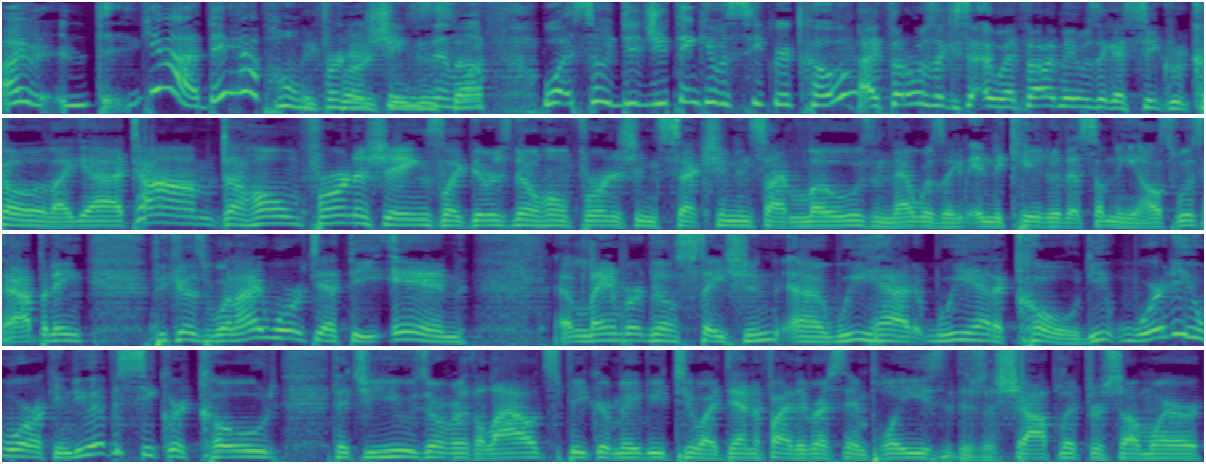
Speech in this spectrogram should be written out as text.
I, th- yeah, they have home Like furnishings, furnishings and and lo- stuff? What? So, did you think it was secret code? I thought it was like I thought maybe it was like a secret code, like uh, Tom to home furnishings. Like there was no home furnishings section inside Lowe's, and that was like an indicator that something else was happening. Because when I worked at the inn at Lambertville Station, uh, we had we had a code. You, where do you work, and do you have a secret code that you use over the loudspeaker, maybe to identify the rest of the employees that there's a shoplifter somewhere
